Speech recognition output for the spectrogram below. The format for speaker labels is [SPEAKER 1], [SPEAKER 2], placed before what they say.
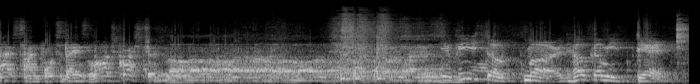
[SPEAKER 1] Now it's time for today's large question.
[SPEAKER 2] If he's so smart, how come he's dead?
